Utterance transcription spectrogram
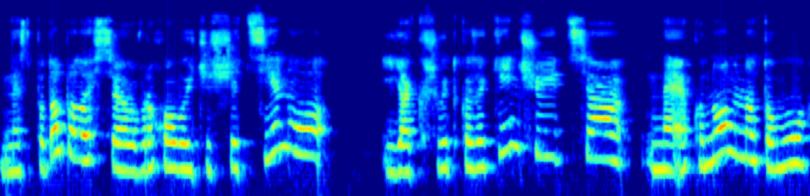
не сподобалось, е, враховуючи ще ціну, як швидко закінчується, не економно, тому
